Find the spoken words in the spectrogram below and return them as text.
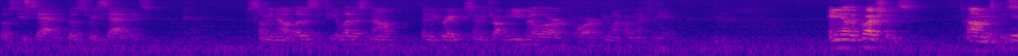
those two Sat, those three Saturdays. Somebody know, let us, if you could let us know, that'd be great, somebody drop me an email or, or if you want to come next meeting. Any other questions, comments, You-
